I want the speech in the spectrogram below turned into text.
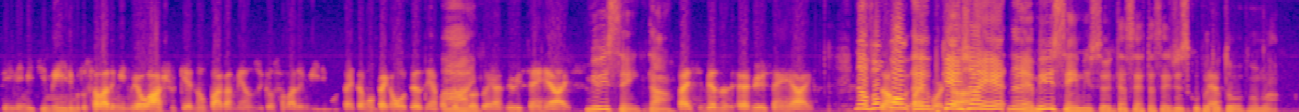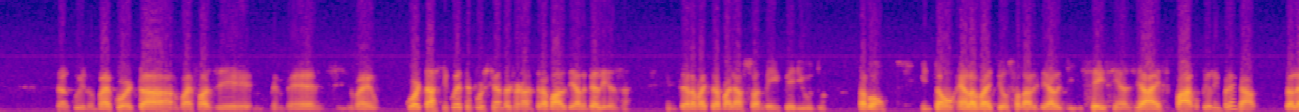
tem limite mínimo do salário mínimo. Eu acho que ele não paga menos do que o salário mínimo, tá? Então vamos pegar outro exemplo. A Ai. pessoa ganha R$ 1.100. 1.100, tá. Tá, esse mesmo, é R$ 1.100. Não, vamos, então, é, porque já é, né, 1.100, 1.100, tá certo, tá certo. Desculpa, é. doutor, vamos lá. Tranquilo. Vai cortar, vai fazer, é, vai cortar 50% da jornada de trabalho dela, beleza. Então ela vai trabalhar só meio período, tá bom. Então ela vai ter o salário dela de 600 reais pago pelo empregado, pelo,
